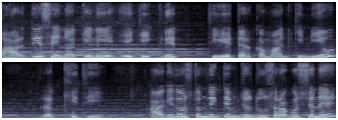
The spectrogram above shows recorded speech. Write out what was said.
भारतीय सेना के लिए एकीकृत थिएटर कमान की नींव रखी थी। आगे दोस्तों देखते हैं जो दूसरा क्वेश्चन है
